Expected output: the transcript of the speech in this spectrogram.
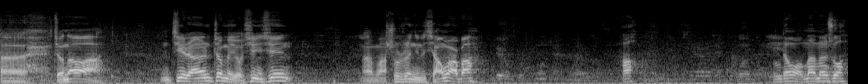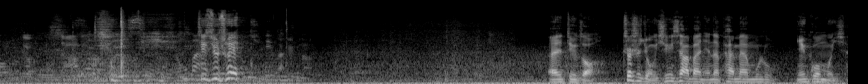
呃，江涛啊，你既然这么有信心，那么说说你的想法吧。好，你等我慢慢说。继续吹。哎，丁总，这是永兴下半年的拍卖目录，您过目一下。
